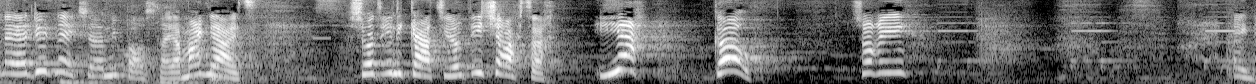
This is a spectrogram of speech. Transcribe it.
Nee, hij doet niks. Ja, niet pas. Nou ja, maakt niet uit. Een soort indicatie. Je loopt ietsje achter. Ja, go. Sorry. Eén.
